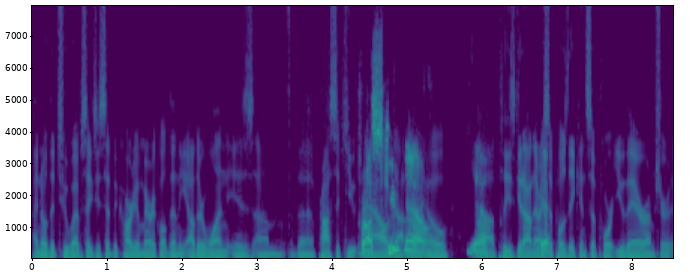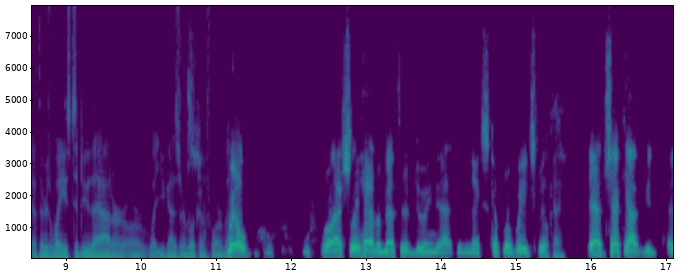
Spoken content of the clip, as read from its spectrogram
i know the two websites you said the cardio miracle then the other one is um, the prosecute, Prosecute now.io Yeah. uh, please get on there i suppose they can support you there i'm sure if there's ways to do that or, or what you guys are looking for but We'll we'll actually have a method of doing that in the next couple of weeks. But okay yeah, check out. we- I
